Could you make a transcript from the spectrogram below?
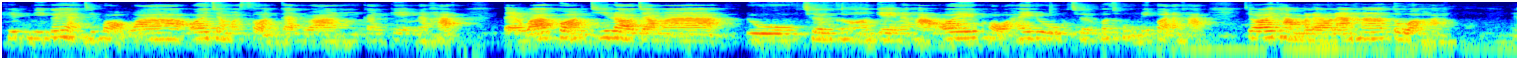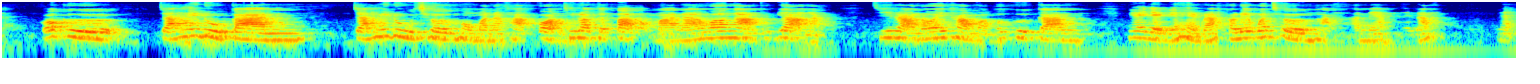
คลิปนี้ก็อย่างที่บอกว่าอ้อยจะมาสอนการวางกางเกงนะคะ แต่ว่าก่อนที่เราจะมาดูเชิงของกางเกงนะคะ อ้อยขอให้ดูเชิงผ้าถุงนี้ก่อนนะคะที่อ้อยทำมาแล้วนะห้าตัวค่ะ ก็คือจะให้ดูการจะให้ดูเชิงของมันนะคะ ก่อนที่เราจะตัดออกมานะว่างานทุกอย่างอะ่ะ ที่ร้านอ้อยทำอะก็คือการเนี่ยอย่างนี้ยเห็นไหมเขาเรียกว่าเชิงค่ะ อันเนี้ยเห็นนะเนี่ย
